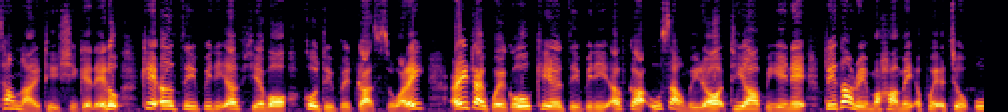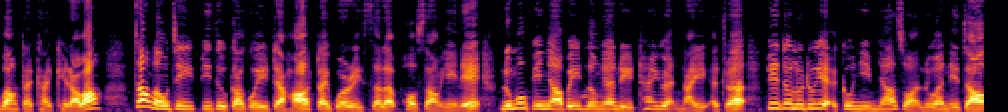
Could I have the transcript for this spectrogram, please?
6နာရီထိရှိခဲ့တယ်လို့ KLG PDF ရဲဘော်ကိုဒီဗစ်ကဆိုပါတယ်။အဲဒီတိုက်ပွဲကို KLG PDF ကဦးဆောင်ပြီးတော့ DRPA နဲ့ဒေသတွေမဟာမိတ်အဖွဲ့အချို့ပူးပေါင်းတိုက်ခိုက်ခဲ့တာပါ။ကြောက်လုံးကြီးပြည်သူ့ကာကွယ်ရေးတပ်ဟာတိုက်ပွဲတွေဆက်လက်ဖော်ဆောင်ရင်းနဲ့လူမှုပညာပေးလုပ်ငန်းတွေထန့်ရွက်နိုင်ရေးအတွက်ပြည်သူလူထုရဲ့အကူအညီများစွာလိုအပ်နေကြောင်း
